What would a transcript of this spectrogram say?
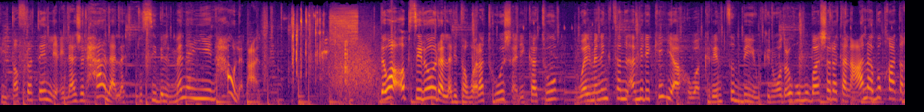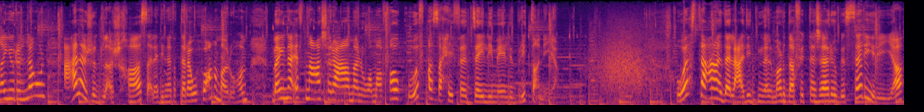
في طفرة لعلاج الحالة التي تصيب الملايين حول العالم. دواء أوبزيلورا الذي طورته شركة ويلمينغتون الأمريكية. هو كريم طبي يمكن وضعه مباشرة على بقع تغير اللون على جلد الأشخاص الذين تتراوح أعمارهم بين 12 عاما وما فوق وفق صحيفة ديلي ميل البريطانية واستعاد العديد من المرضى في التجارب السريرية.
